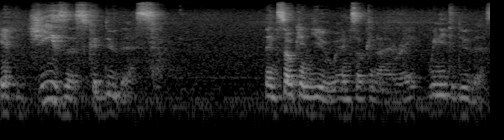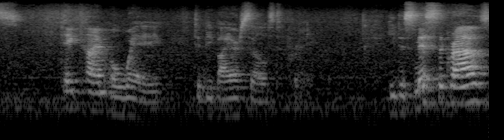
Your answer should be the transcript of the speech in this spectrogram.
If Jesus could do this, then so can you and so can I, right? We need to do this. Take time away to be by ourselves to pray. He dismissed the crowds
